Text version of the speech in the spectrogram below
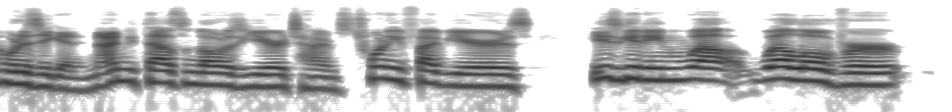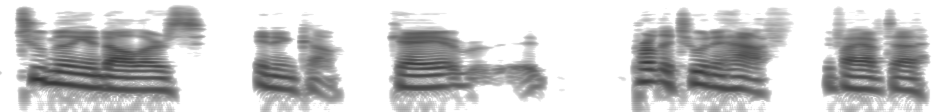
what is he getting? Ninety thousand dollars a year times twenty five years. He's getting well well over two million dollars in income. Okay, probably two and a half if I have to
